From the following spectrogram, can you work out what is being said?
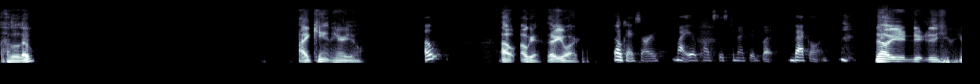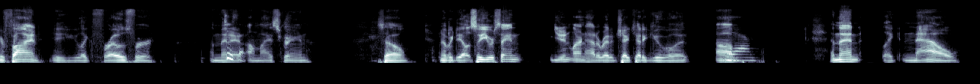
Hello? I can't hear you. Oh, Oh, okay. There you are. Okay. Sorry. My AirPods disconnected, but back on. No, you, you're fine. You, you like froze for a minute on my screen. So, no big deal. So, you were saying you didn't learn how to write a check, you had to Google it. Um, yeah. And then, like, now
